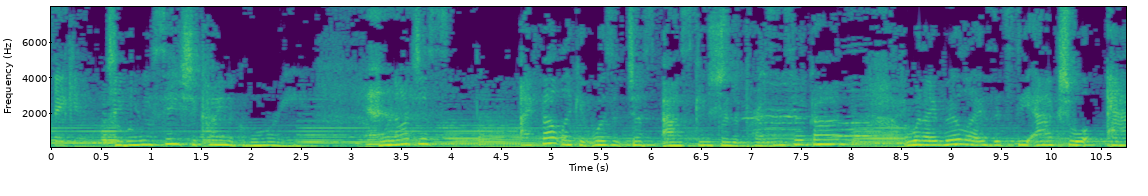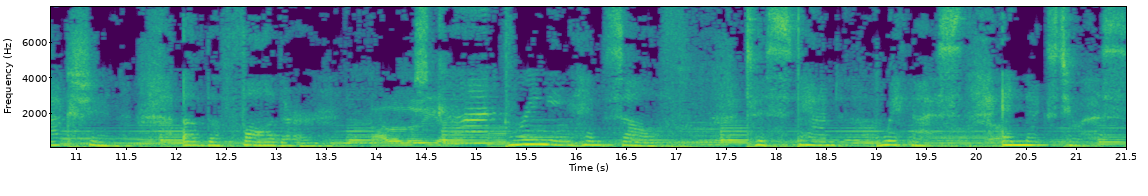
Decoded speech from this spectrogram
Thank you. So when we say Shekinah glory, we're not just, I felt like it wasn't just asking for the presence of God. What I realized, it's the actual action of the Father Hallelujah. bringing himself to stand with us and next to us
